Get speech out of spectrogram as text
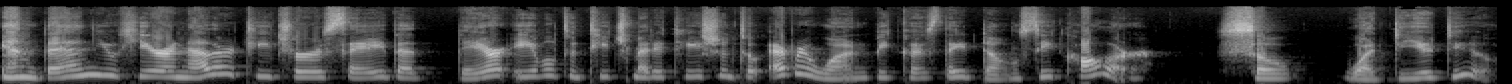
And then you hear another teacher say that they are able to teach meditation to everyone because they don't see color. So, what do you do?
